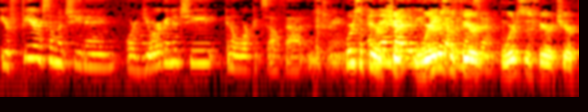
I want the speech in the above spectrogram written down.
your fear of someone cheating or you're going to cheat, it'll work itself out in the dream. Where's the fear of cheating? Where does the fear? Where does the fear of cheer,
